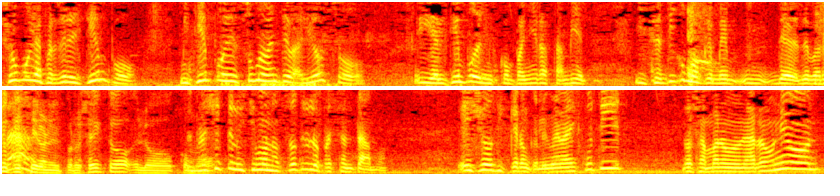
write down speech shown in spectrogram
Yo voy a perder el tiempo. Mi tiempo es sumamente valioso y el tiempo de mis compañeras también. Y sentí como que me, de, verdad. qué hicieron? ¿El proyecto? Lo, El proyecto lo hicimos nosotros y lo presentamos. Ellos dijeron que lo iban a discutir, nos llamaron a una reunión,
